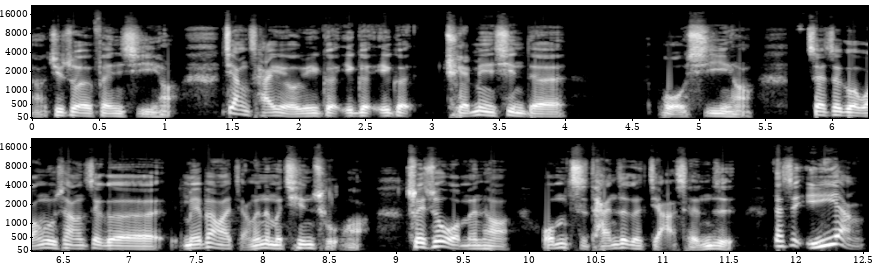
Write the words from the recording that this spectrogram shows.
啊，去作为分析哈，这样才有一个一个一个全面性的剖析哈。在这个网络上，这个没办法讲的那么清楚哈，所以说我们哈，我们只谈这个甲辰日，但是一样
